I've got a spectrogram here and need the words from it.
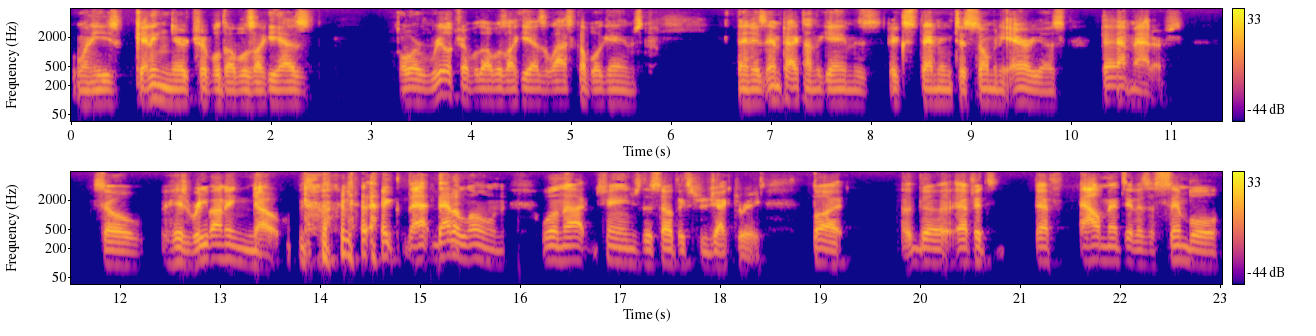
when he's getting near triple doubles like he has or real triple doubles like he has the last couple of games, and his impact on the game is extending to so many areas, that matters. So his rebounding, no, that that alone will not change the Celtics trajectory. But the if it's if Al meant it as a symbol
